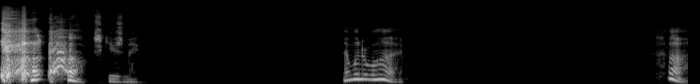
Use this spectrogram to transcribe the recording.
Excuse me. I wonder why. Huh.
